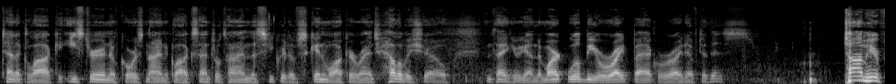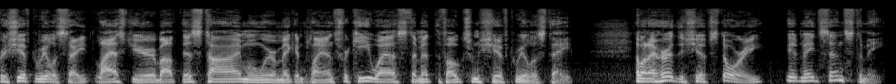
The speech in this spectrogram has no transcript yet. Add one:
10 o'clock Eastern, of course, 9 o'clock Central Time, The Secret of Skinwalker Ranch. Hell of a show. And thank you again to Mark. We'll be right back right after this. Tom here for Shift Real Estate. Last year, about this time when we were making plans for Key West, I met the folks from Shift Real Estate. And when I heard the Shift story, it made sense to me.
